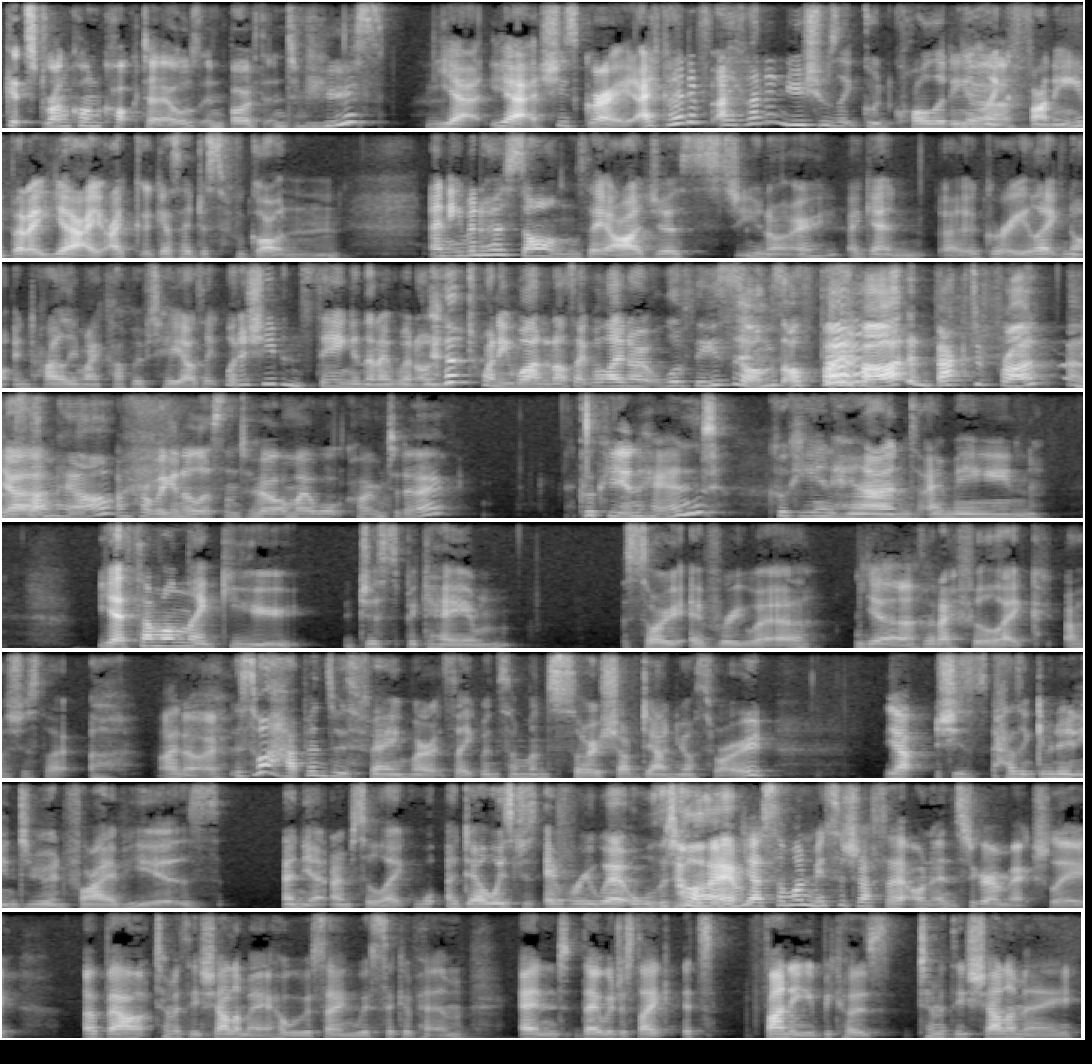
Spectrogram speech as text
gets drunk on cocktails in both interviews. Yeah, yeah, she's great. I kind of, I kind of knew she was like good quality and like funny, but I, yeah, I, I guess I just forgotten. And even her songs, they are just, you know, again, I agree, like not entirely my cup of tea. I was like, what does she even sing? And then I went on 21 and I was like, well, I know all of these songs off by heart and back to front uh, Yeah. somehow. I'm probably going to listen to her on my walk home today. Cookie in hand. Cookie in hand, I mean, yeah, someone like you just became so everywhere Yeah, that I feel like I was just like, oh. I know. This is what happens with fame, where it's like when someone's so shoved down your throat, Yeah, she's hasn't given an interview in five years, and yet I'm still like "Wha- Adele is just everywhere all the time. yeah. Someone messaged us uh, on Instagram actually about Timothée Chalamet, how we were saying we're sick of him, and they were just like, it's funny because Timothée Chalamet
